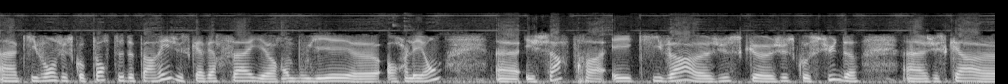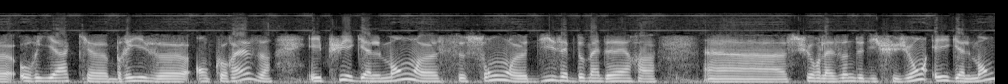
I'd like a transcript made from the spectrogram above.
euh, qui vont jusqu'aux portes de Paris, jusqu'à Versailles, Rambouillet, Orléans et Chartres, et qui va jusqu'au sud, jusqu'à Aurillac, Brive, en Corrèze, et puis également, ce sont dix hebdomadaires sur la zone de diffusion et également,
